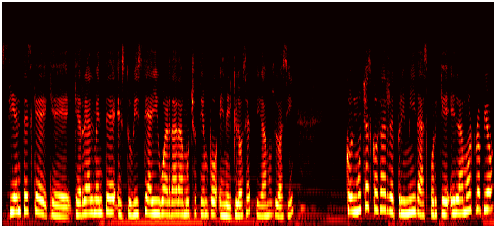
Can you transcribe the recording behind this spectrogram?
Sientes que, que, realmente estuviste ahí guardada mucho tiempo en el closet, digámoslo así, con muchas cosas reprimidas, porque el amor propio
